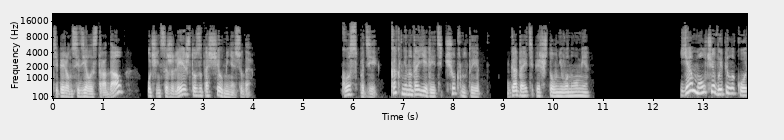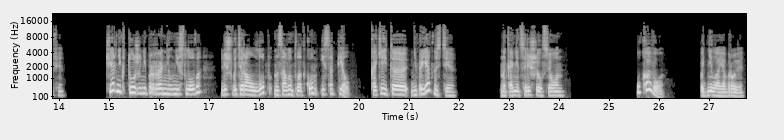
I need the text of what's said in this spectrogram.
Теперь он сидел и страдал, очень сожалея, что затащил меня сюда. Господи, как мне надоели эти чокнутые. Гадай теперь, что у него на уме. Я молча выпила кофе. Черник тоже не проронил ни слова, лишь вытирал лоб носовым платком и сопел. «Какие-то неприятности?» Наконец решился он. «У кого?» — подняла я брови.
